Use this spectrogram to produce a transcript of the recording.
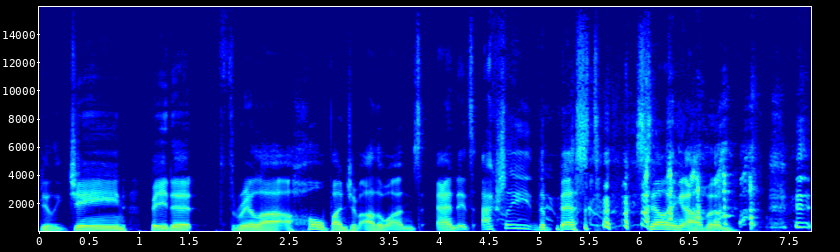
Billie Jean, Beat It, Thriller, a whole bunch of other ones, and it's actually the best selling album of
